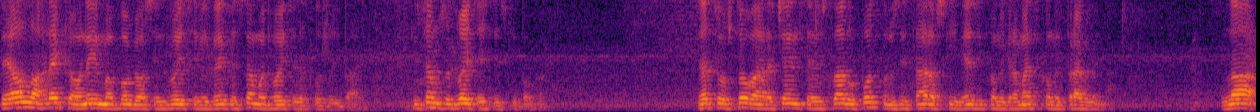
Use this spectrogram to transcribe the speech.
Da je Allah rekao nema Boga osim dvojice, mi bi rekli samo dvojice zaslužuju ibadeti. I samo su dvojice istinski Boga. Zato što ova rečenica je u stvaru potpunosti s arapskim jezikom i gramatikom i pravilima. La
